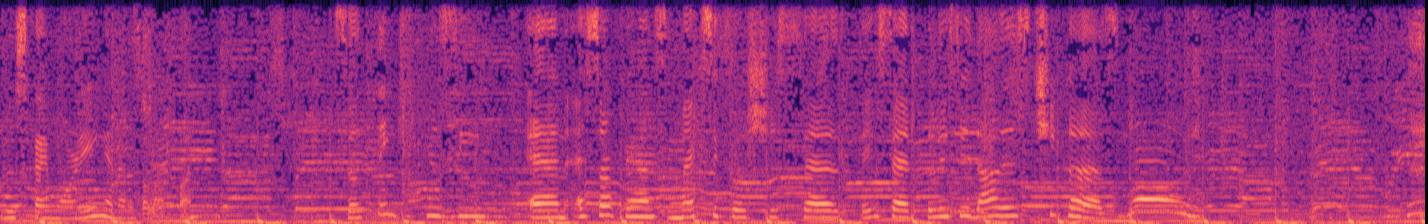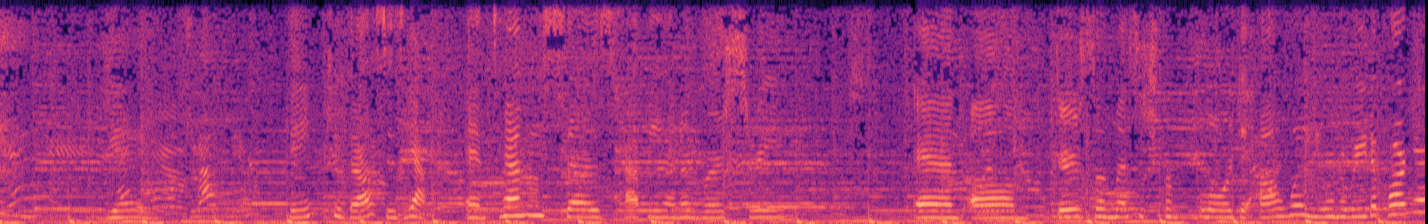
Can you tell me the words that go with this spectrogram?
Blue Sky Morning, and that was a lot of fun. So thank you, Christy. And SR fans in Mexico, she said they said felicidades chicas. Yay! Yay! Thank you, gracias. Yeah. And Tammy says happy anniversary. And um, there's a message from Flor de Agua. You want to read it, partner? Uh,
